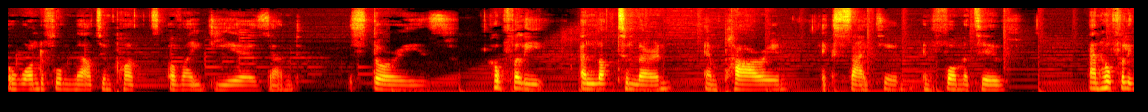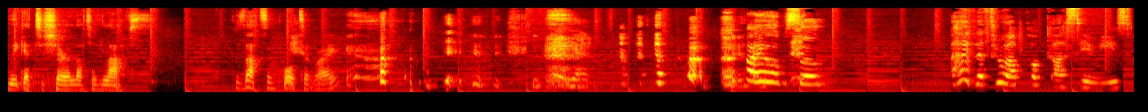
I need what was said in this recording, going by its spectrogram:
a wonderful melting pot of ideas and stories. Hopefully, a lot to learn, empowering, exciting, informative, and hopefully we get to share a lot of laughs. Because that's important, right? yeah. I hope so. I hope that through our podcast series,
